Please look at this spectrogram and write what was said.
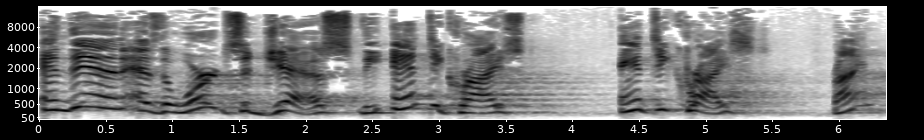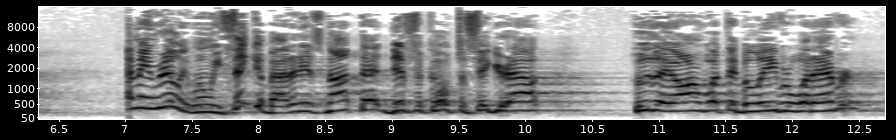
And then, as the word suggests, the Antichrist, Antichrist, right? I mean, really, when we think about it, it's not that difficult to figure out who they are, what they believe, or whatever.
